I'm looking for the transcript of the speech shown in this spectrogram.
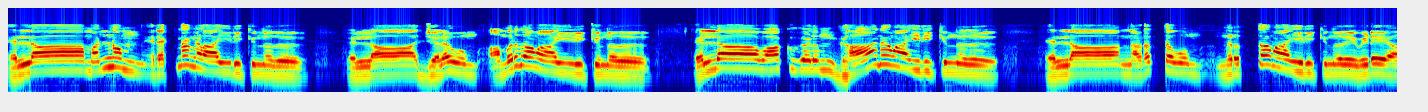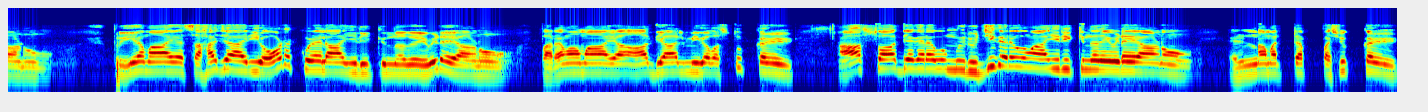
എല്ലാ മണ്ണും രത്നങ്ങളായിരിക്കുന്നത്. എല്ലാ ജലവും അമൃതമായിരിക്കുന്നത്. എല്ലാ വാക്കുകളും ഗാനമായിരിക്കുന്നത്. എല്ലാ നടത്തവും നൃത്തമായിരിക്കുന്നത് എവിടെയാണോ? പ്രിയമായ സഹചാരി ഓടക്കുഴലായിരിക്കുന്നത് എവിടെയാണോ? പരമമായ ആധ്യാത്മിക വസ്തുക്കൾ ആസ്വാദ്യകരവും രുചികരവുമായിരിക്കുന്നത് എവിടെയാണോ? എണ്ണമറ്റ പശുക്കൾ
